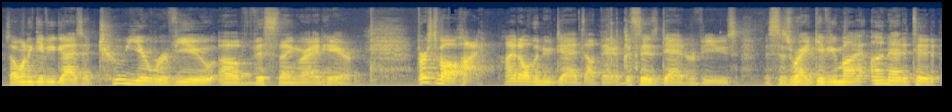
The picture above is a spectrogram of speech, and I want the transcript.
So I want to give you guys a two year review of this thing right here. First of all, hi. Hi to all the new dads out there. This is Dad Reviews. This is where I give you my unedited,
